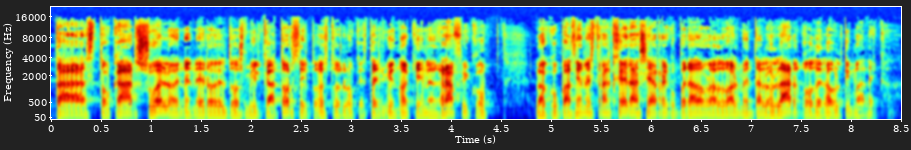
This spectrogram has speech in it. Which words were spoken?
Tras tocar suelo en enero del 2014, y todo esto es lo que estáis viendo aquí en el gráfico, la ocupación extranjera se ha recuperado gradualmente a lo largo de la última década,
